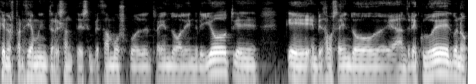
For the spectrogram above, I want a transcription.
que nos parecían muy interesantes. Empezamos pues, trayendo Alain Grillot, eh, que empezamos teniendo eh, André Clouet, bueno,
